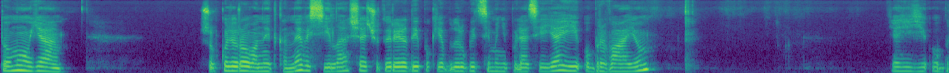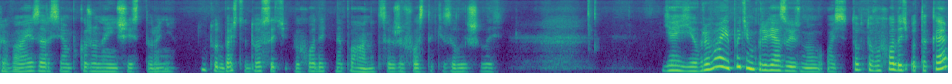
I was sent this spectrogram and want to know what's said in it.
Тому я, щоб кольорова нитка не висіла, ще 4 ряди, поки я буду робити ці маніпуляції, я її обриваю. Я її обриваю. Зараз я вам покажу на іншій стороні. Ну, Тут, бачите, досить виходить непогано. Це вже фостики залишились. Я її обриваю і потім прив'язую знову. Ось. Тобто виходить отаке.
